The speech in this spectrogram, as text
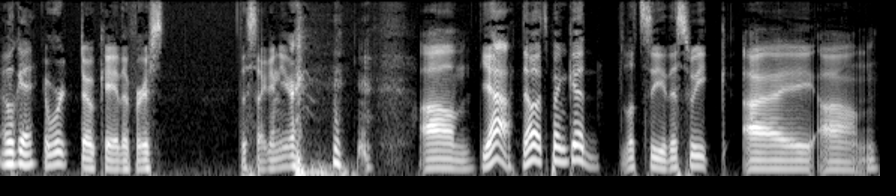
Okay. It worked okay the first, the second year. Um, yeah, no, it's been good. Let's see. This week, I um,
